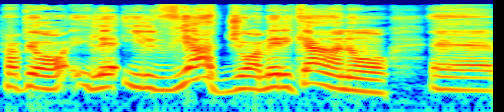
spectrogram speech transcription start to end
proprio il, il viaggio americano eh,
